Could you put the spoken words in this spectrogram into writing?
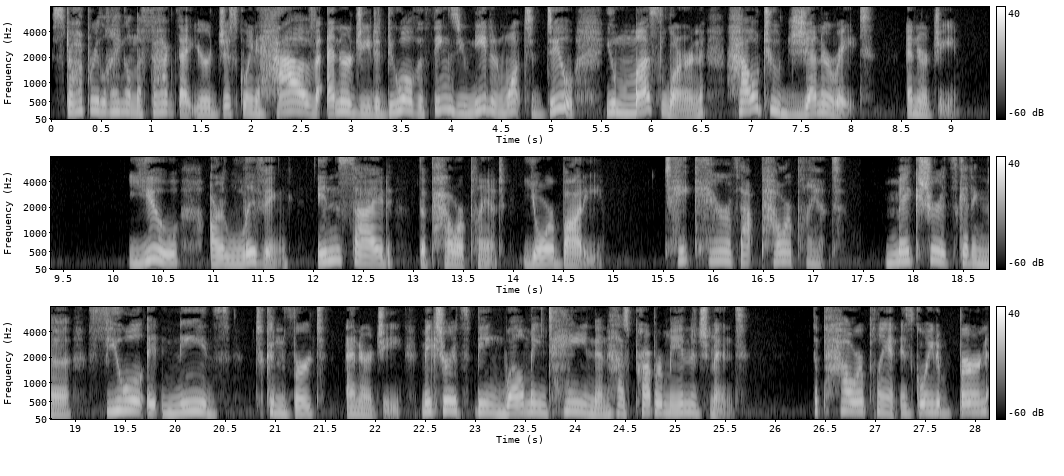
Stop relying on the fact that you're just going to have energy to do all the things you need and want to do. You must learn how to generate energy. You are living inside the power plant, your body. Take care of that power plant. Make sure it's getting the fuel it needs to convert energy. Make sure it's being well maintained and has proper management. The power plant is going to burn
